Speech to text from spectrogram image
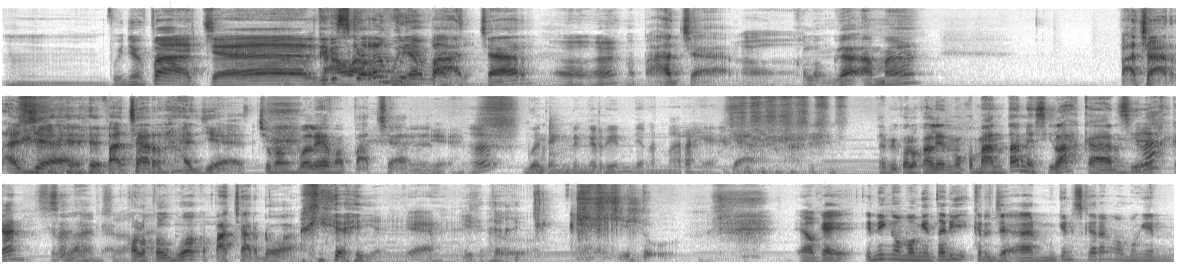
hmm, punya pacar. Jadi Kalau sekarang punya, punya, pacar. pacar, Oh, hah? sama pacar. Oh. Kalau enggak sama pacar aja, pacar aja. Cuma boleh sama pacar. ya. Buat yang dengerin jangan marah ya. Jangan. Tapi kalau kalian mau ke mantan ya silahkan. Silahkan, Ya, silahkan. silahkan. Kalau kalau gue ke pacar doang. Iya iya iya. ya, gitu. gitu. Ya, Oke, ini ngomongin tadi kerjaan. Mungkin sekarang ngomongin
